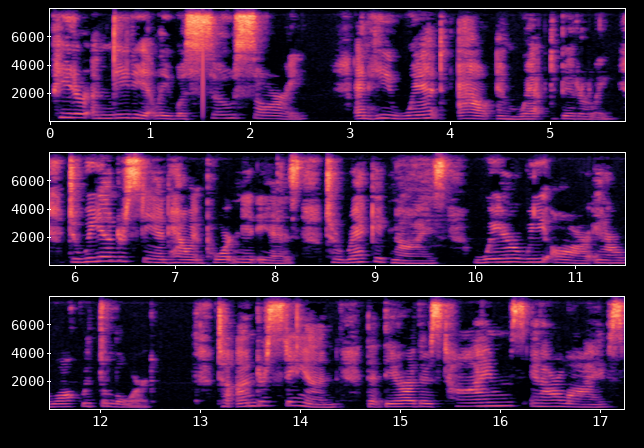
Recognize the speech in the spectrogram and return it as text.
Peter immediately was so sorry and he went out and wept bitterly. Do we understand how important it is to recognize where we are in our walk with the Lord? to understand that there are those times in our lives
